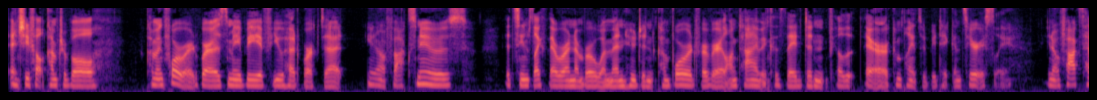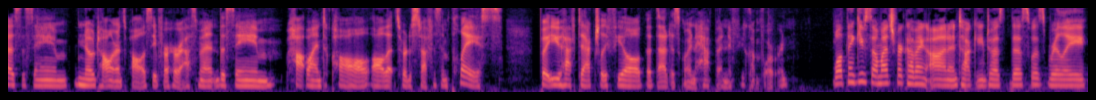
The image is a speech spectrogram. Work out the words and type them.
and she felt comfortable coming forward. Whereas maybe if you had worked at, you know, Fox News, it seems like there were a number of women who didn't come forward for a very long time because they didn't feel that their complaints would be taken seriously. You know, Fox has the same no tolerance policy for harassment, the same hotline to call, all that sort of stuff is in place. But you have to actually feel that that is going to happen if you come forward. Well, thank you so much for coming on and talking to us. This was really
